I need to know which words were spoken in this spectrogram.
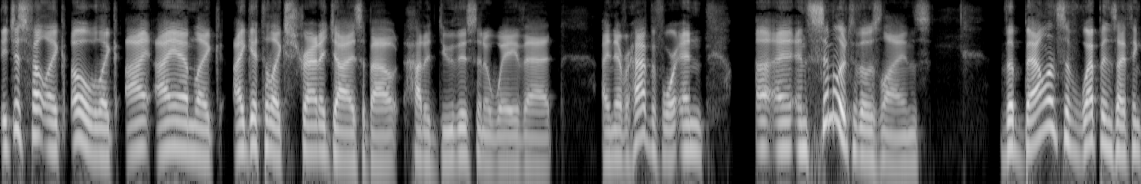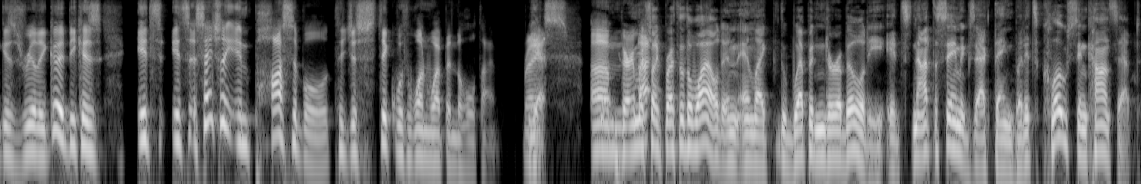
it just felt like oh like i i am like i get to like strategize about how to do this in a way that i never have before. And uh, and, and similar to those lines the balance of weapons i think is really good because it's it's essentially impossible to just stick with one weapon the whole time right? Yes Um, very much I, like Breath of the Wild and, and like the weapon durability. It's not the same exact thing, but it's close in concept.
